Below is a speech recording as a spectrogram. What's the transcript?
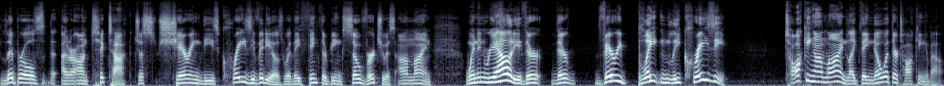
liberals that are on TikTok just sharing these crazy videos where they think they're being so virtuous online, when in reality they're they're very blatantly crazy, talking online like they know what they're talking about,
